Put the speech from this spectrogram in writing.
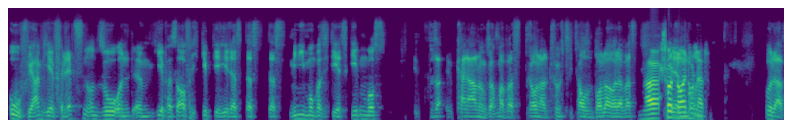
oh, wir haben hier Verletzten und so und ähm, hier, pass auf, ich gebe dir hier das, das, das Minimum, was ich dir jetzt geben muss, keine Ahnung, sag mal was, 350.000 Dollar oder was, Ja, schon Ähm, 900. oder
